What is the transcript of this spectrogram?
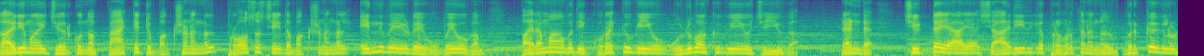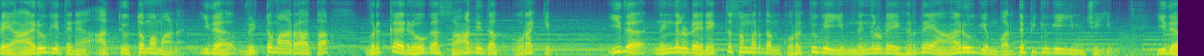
കാര്യമായി ചേർക്കുന്ന പാക്കറ്റ് ഭക്ഷണങ്ങൾ പ്രോസസ്സ് ചെയ്ത ഭക്ഷണങ്ങൾ എന്നിവയുടെ ഉപയോഗം പരമാവധി കുറയ്ക്കുകയോ ഒഴിവാക്കുകയോ ചെയ്യുക. രണ്ട് ചിട്ടയായ ശാരീരിക പ്രവർത്തനങ്ങൾ വൃക്കകളുടെ ആരോഗ്യത്തിന് അത്യുത്തമമാണ്. ഇത് വിട്ടുമാറാത്ത വൃക്ക രോഗ സാധ്യത കുറയ്ക്കും. ഇത് നിങ്ങളുടെ രക്തസമ്മർദ്ദം കുറയ്ക്കുകയും നിങ്ങളുടെ ഹൃദയ ആരോഗ്യം വർദ്ധിപ്പിക്കുകയും ചെയ്യും. ഇത്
